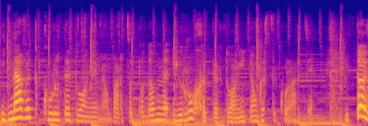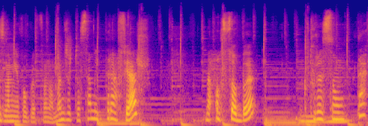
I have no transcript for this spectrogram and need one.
i nawet kurde dłonie miał bardzo podobne i ruchy tych dłoni, tą gestykulację. I to jest dla mnie w ogóle fenomen, że czasami trafiasz na osoby, które są tak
